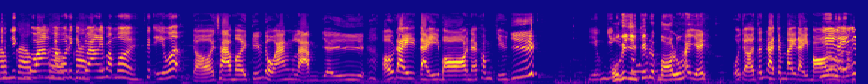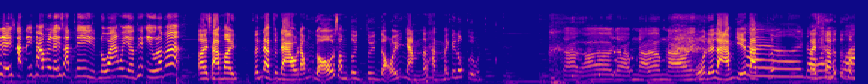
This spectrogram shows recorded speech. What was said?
ok, đi kim đoan thôi đi kim đoan đi phong ơi. Thiết yếu á. Trời ơi sam ơi kiếm đồ ăn làm gì? Ở đây đầy bò nè không chịu giết. Gì không giết ủa cái gì tôi. kiếm được bò luôn hay vậy? Ủa trời ơi, tính ra trong đây đầy bò đi luôn lấy đi lấy sạch đi phong đi lấy sạch đi. Đồ ăn bây giờ thiết yếu lắm á. Ơi sam ơi tính ra tôi đào đóng gỗ xong tôi tôi đổi nhầm nó thành mấy cái nút luôn. Trời ơi trời ông nội ông nội. Ủa để làm gì vậy ta Ơi, tại đói sao tôi không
